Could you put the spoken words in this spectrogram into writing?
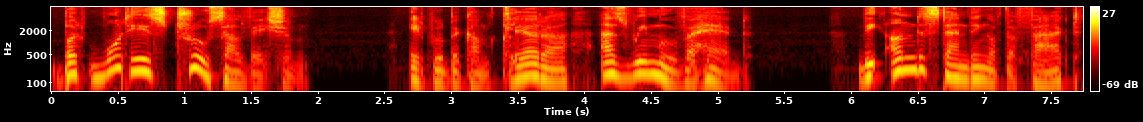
But what is true salvation? It will become clearer as we move ahead. The understanding of the fact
